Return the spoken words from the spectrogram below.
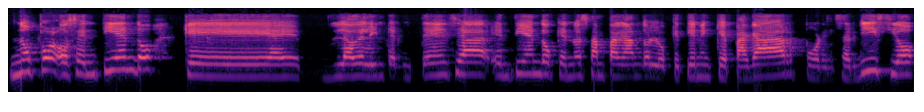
no por, o sea, entiendo que eh, lo de la intermitencia, entiendo que no están pagando lo que tienen que pagar por el servicio,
